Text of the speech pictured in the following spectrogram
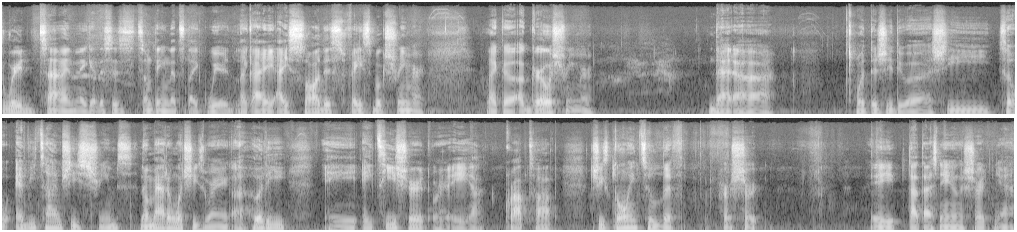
weird sign like this is something that's like weird like i i saw this facebook streamer like a, a girl streamer that uh what did she do? Uh she so every time she streams no matter what she's wearing a hoodie a a t-shirt or a uh, crop top she's going to lift her shirt. Eh tataas niya yung shirt niya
